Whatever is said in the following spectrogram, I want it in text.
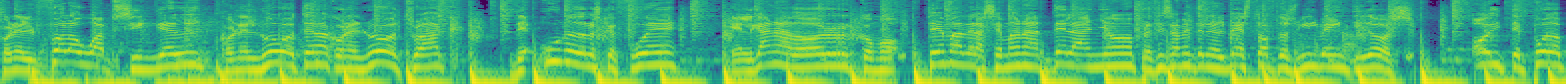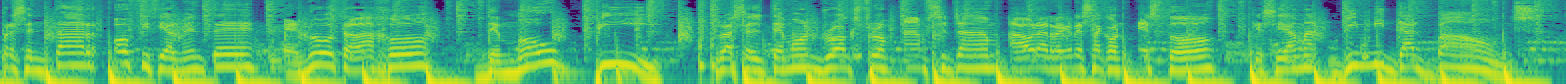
con el follow-up single, con el nuevo tema, con el nuevo track de uno de los que fue el ganador como tema de la semana del año, precisamente en el Best of 2022. Hoy te puedo presentar oficialmente el nuevo trabajo de Mo P. Tras el temón Rocks from Amsterdam, ahora regresa con esto que se llama Give Me That Bounce.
